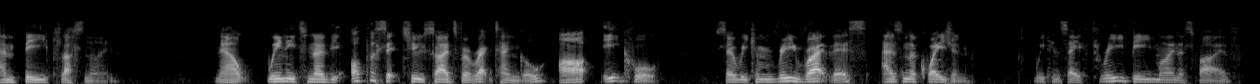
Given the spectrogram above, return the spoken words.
and b plus 9. Now we need to know the opposite two sides of a rectangle are equal. So we can rewrite this as an equation. We can say 3b minus 5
